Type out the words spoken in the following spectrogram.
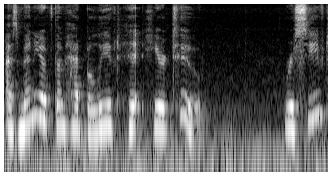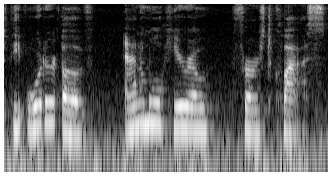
as many of them had believed hit here too, received the order of Animal Hero First Class.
